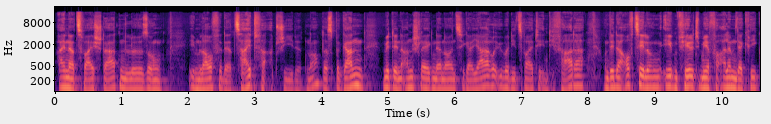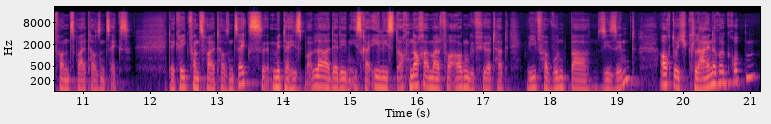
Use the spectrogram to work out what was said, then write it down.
einer Zwei-Staaten-Lösung im Laufe der Zeit verabschiedet. Ne? Das begann mit den Anschlägen der 90er Jahre über die zweite Intifada und in der Aufzählung eben fehlte mir vor allem der Krieg von 2006. Der Krieg von 2006 mit der Hisbollah, der den Israelis doch noch einmal vor Augen geführt hat, wie verwundbar sie sind, auch durch kleinere Gruppen,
